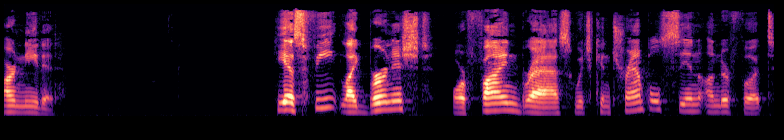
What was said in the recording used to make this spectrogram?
are needed. He has feet like burnished or fine brass, which can trample sin underfoot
